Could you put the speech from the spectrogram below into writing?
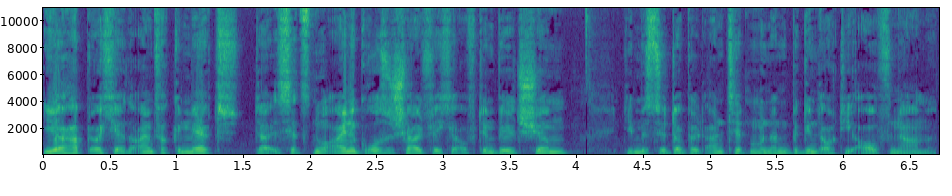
ihr habt euch jetzt einfach gemerkt, da ist jetzt nur eine große Schaltfläche auf dem Bildschirm. Die müsst ihr doppelt antippen und dann beginnt auch die Aufnahme.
